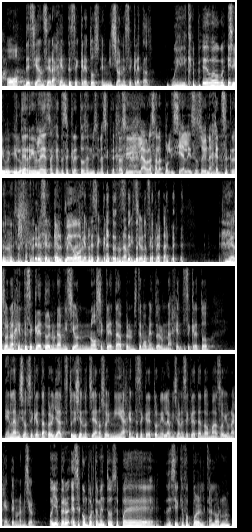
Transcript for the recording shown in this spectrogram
o decían ser agentes secretos en misiones secretas. Güey, qué pedo, güey. Sí, güey. Qué terrible es agentes secretos en misiones secretas y le hablas a la policía, le dices, soy un agente secreto en una misión secreta. Eres el, peor agente secreto en una misión secreta. Mira, soy un agente secreto en una misión no secreta, pero en este momento era un agente secreto en la misión secreta, pero ya te estoy diciendo, ya no soy ni agente secreto ni la misión es secreta, más soy un agente en una misión. Oye, pero ese comportamiento se puede decir que fue por el calor, ¿no?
